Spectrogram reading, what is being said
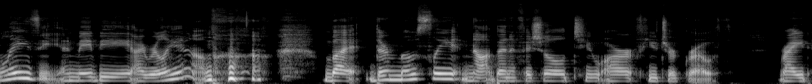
lazy, and maybe I really am. but they're mostly not beneficial to our future growth, right?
